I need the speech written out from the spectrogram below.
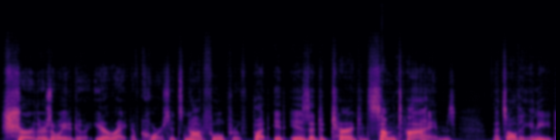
Sure, there's a way to do it. You're right, of course. It's not foolproof, but it is a deterrent, and sometimes that's all that you need.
